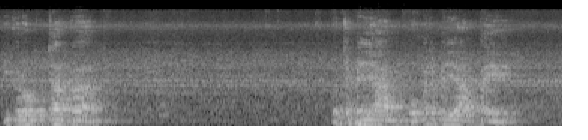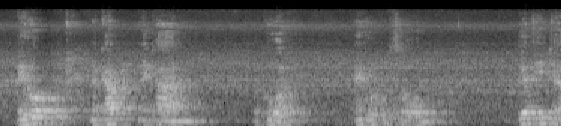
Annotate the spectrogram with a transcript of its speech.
ที่เคารพทุกท่านว่าก็จะพยายามผมก็จะพยายามไปไปร่วมนะครับในการ ประกวดให้ครบทุกโซน เพื่อที่จะ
